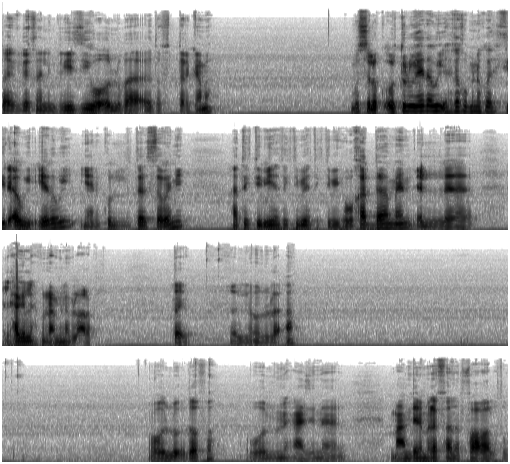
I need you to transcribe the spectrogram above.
طيب ضفنا الإنجليزي وأقول له بقى اضافة ترجمة بص لو قلت له يدوي هتاخد منك وقت كتير قوي. يدوي يعني كل ثلاث ثواني هتكتب إيه هتكتب إيه هتكتب إيه. هو خد ده من ال- الحاجة اللي إحنا كنا عاملينها بالعربي. طيب خلينا نقول له لأ. وأقول له إضافة وأقول له إن إحنا عايزين ما عندنا ملف هنرفعه على طول.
